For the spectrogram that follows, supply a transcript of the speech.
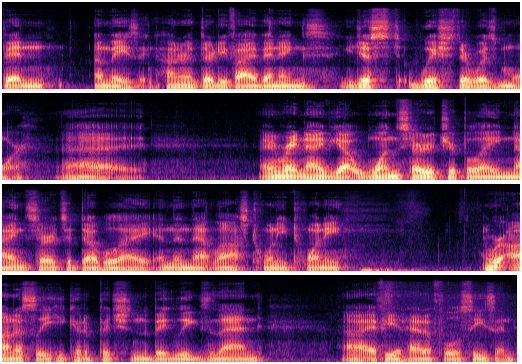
been amazing. 135 innings. You just wish there was more. Uh, and right now you've got one start at AAA, nine starts at AA, and then that last 2020, where honestly he could have pitched in the big leagues then uh, if he had had a full season.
